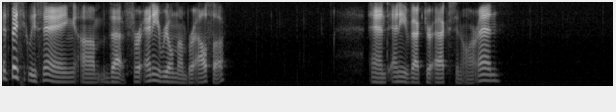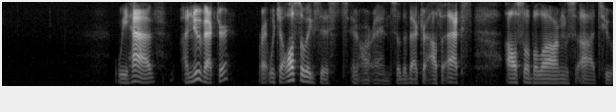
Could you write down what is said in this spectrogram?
It's basically saying um, that for any real number alpha and any vector x in Rn, we have a new vector, right, which also exists in Rn. So the vector alpha x also belongs uh, to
